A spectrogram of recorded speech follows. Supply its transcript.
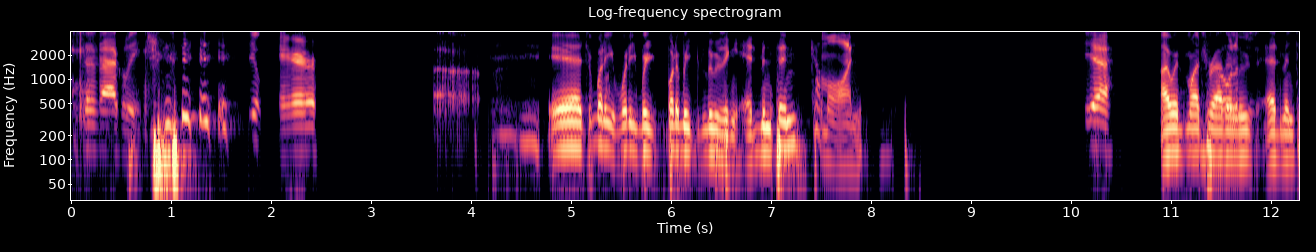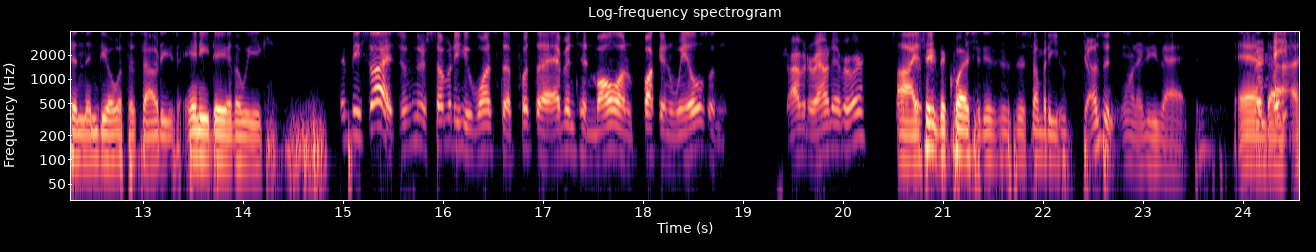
Exactly. Don't care. yeah, it's what are you, what are we what are we losing? Edmonton? Come on. Yeah. I would much rather lose Edmonton than deal with the Saudis any day of the week. And besides, isn't there somebody who wants to put the Edmonton Mall on fucking wheels and drive it around everywhere? So I think the question is: Is there somebody who doesn't want to do that? And Right. uh,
